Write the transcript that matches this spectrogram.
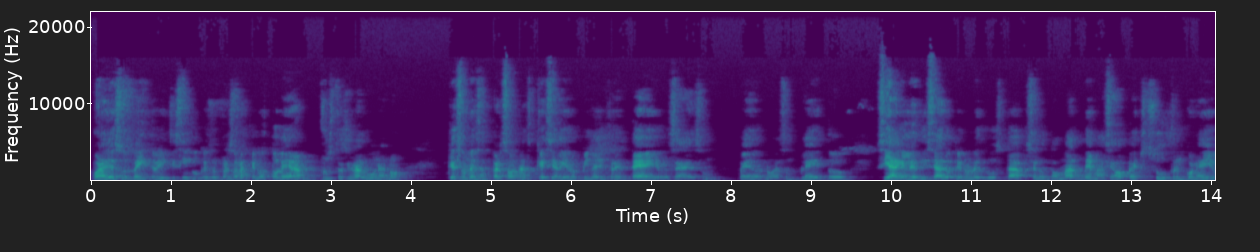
Por ahí de sus 20, 25, que son personas que no toleran frustración alguna, ¿no? Que son esas personas que si alguien opina diferente a ellos, o sea, es un pedo, ¿no? Es un pleito. Si alguien les dice algo que no les gusta, se lo toman demasiado pecho, sufren con ello.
